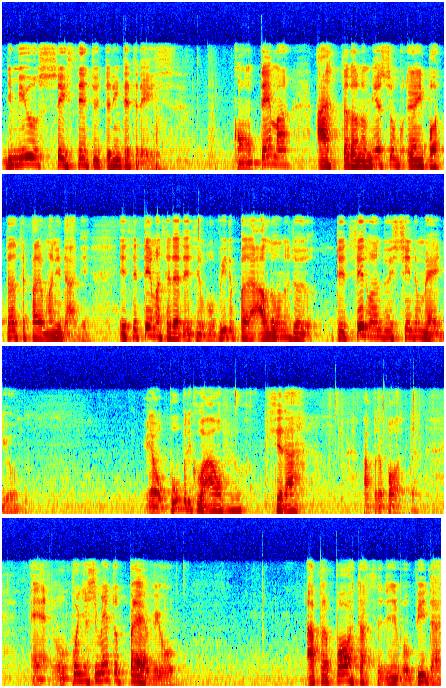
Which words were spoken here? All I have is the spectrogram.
de 1633 com o tema a astronomia e a importância para a humanidade. Esse tema será desenvolvido para alunos do terceiro ano do ensino médio. É o público-alvo que será a proposta. É, o conhecimento prévio. A proposta a ser desenvolvida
